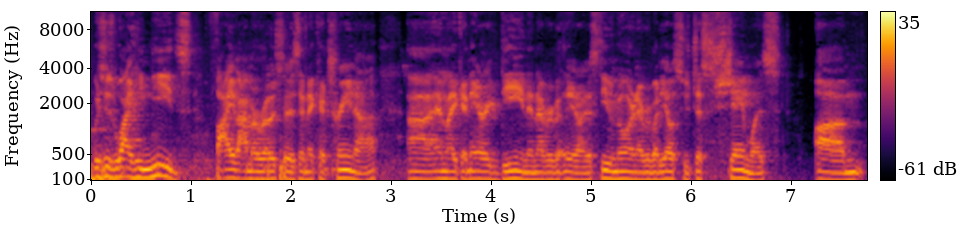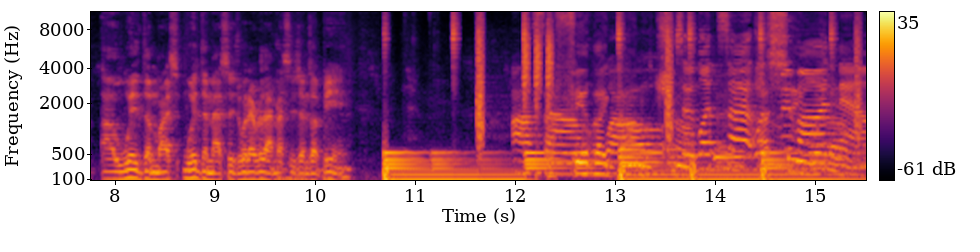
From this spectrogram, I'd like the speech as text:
which is why he needs five Omarosas and a Katrina, uh, and like an Eric Dean and everybody, you know, and Stephen Miller and everybody else who's just shameless um, uh, with the mes- with the message, whatever that message ends up being. Awesome. I feel like Well, Donald Trump. So let's uh, let's say move on now.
